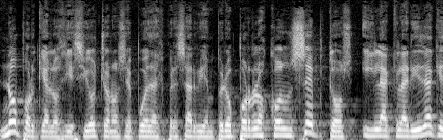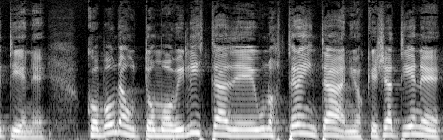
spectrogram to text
no porque a los 18 no se pueda expresar bien, pero por los conceptos y la claridad que tiene, como un automovilista de unos 30 años que ya tiene,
